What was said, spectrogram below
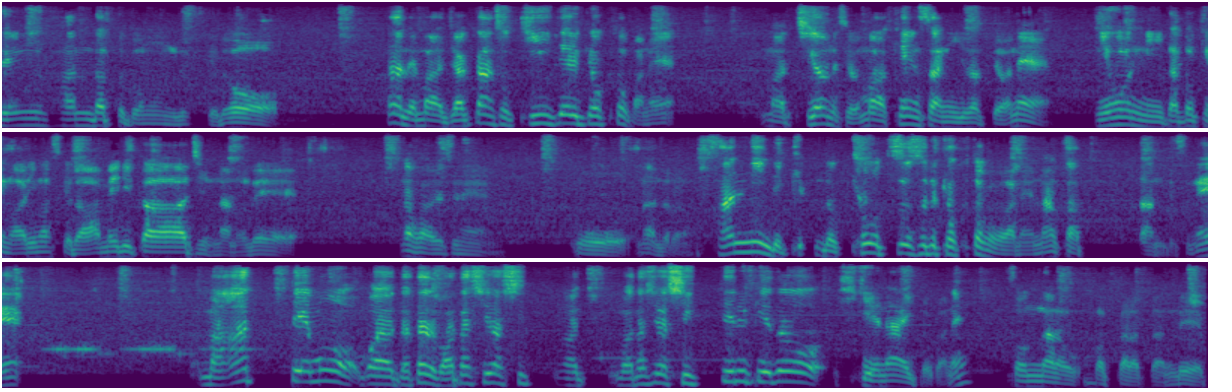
前半だったと思うんですけど、なんでまあ若干そう聴いてる曲とかね、まあ違うんですよ。まあケンさんに至ってはね、日本にいた時もありますけど、アメリカ人なので、だからですね、こう、なんだろう、3人で共通する曲とかがね、なかったんですね。まあ、あっても、まあ、例えば私は知、私は知ってるけど、弾けないとかね。そんなのばっかだったんで、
